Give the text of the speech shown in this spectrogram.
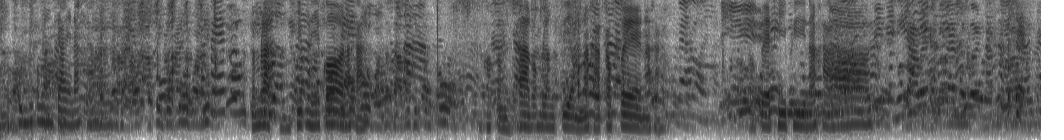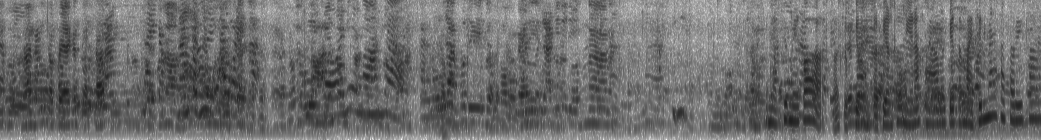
ณทุกกำลังใจนะคะสำหรับคลิปนี้ก็นะคะเขาสำป้ากำลังเตรียมนะคะ กาแฟนะคะกาแฟทีพีนะคะทานทั้งกาแฟกันก่อนครับน้ำเต้าหู้อร่อยค่ะย่างเขาดีเดี๋ยวของดีหน้านะ สำหรับคลิปนี้ก็ขอจบเพียงแต่เพียงเท่านี้นะคะไว้เจอกันใหม่คลิปหน้าค่ะ สวัสดีค่ะ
